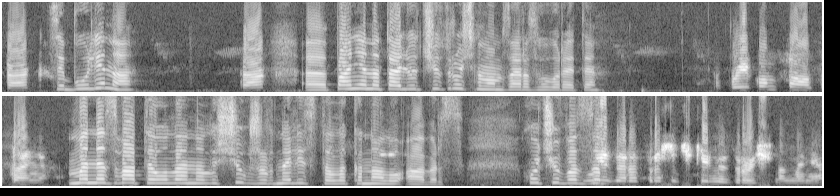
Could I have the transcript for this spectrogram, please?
Так. Цибуліна? Так. Е, Пані Наталю, чи зручно вам зараз говорити? По якому саме питанню? Мене звати Олена Лищук, журналіст телеканалу Аверс. Хочу вас зап... Ні, зараз трошечки незручно мені.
